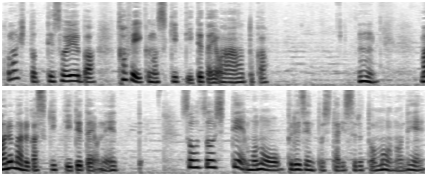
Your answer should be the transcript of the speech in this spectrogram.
この人ってそういえばカフェ行くの好きって言ってたよなとかうん〇〇が好きって言ってたよねって想像して物をプレゼントしたりすると思うので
